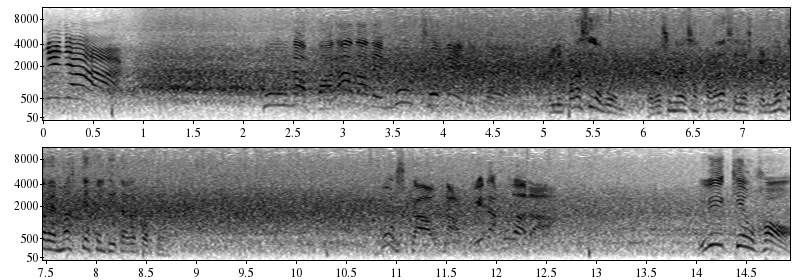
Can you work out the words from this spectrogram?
¡Niñac! Una parada de mucho mérito. El disparo ha sido bueno, pero es una de esas paradas en las que no cabe más que felicitar al portero. Busca una buena jugada. Lee Kyung-ho.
